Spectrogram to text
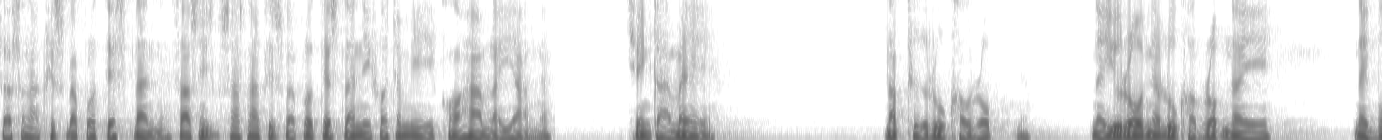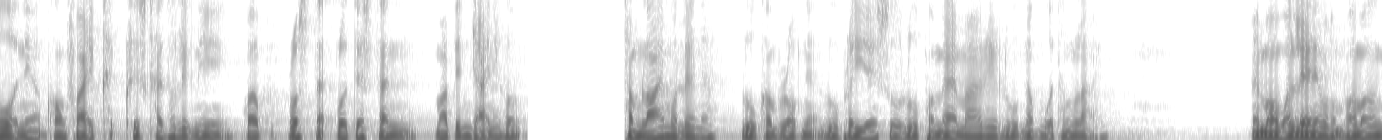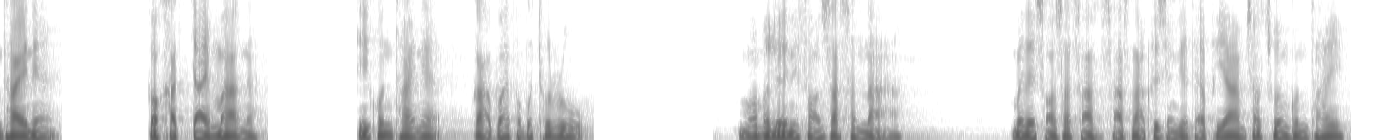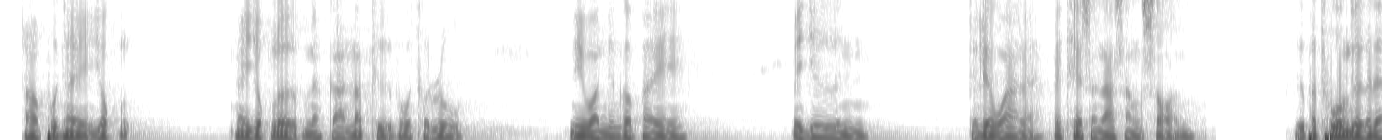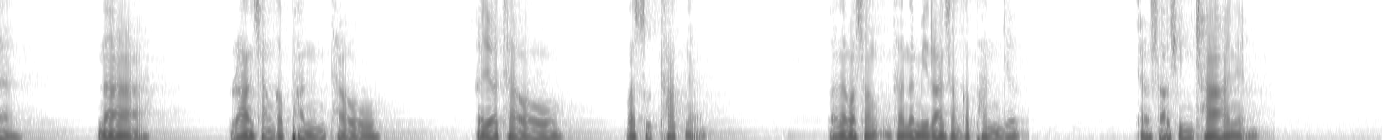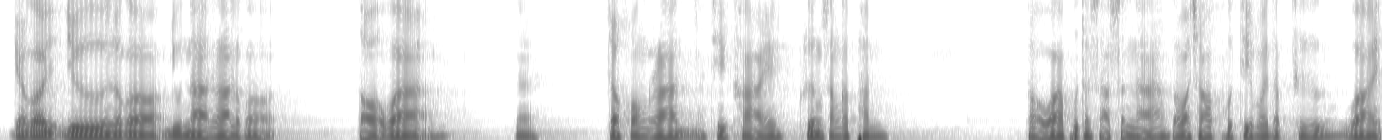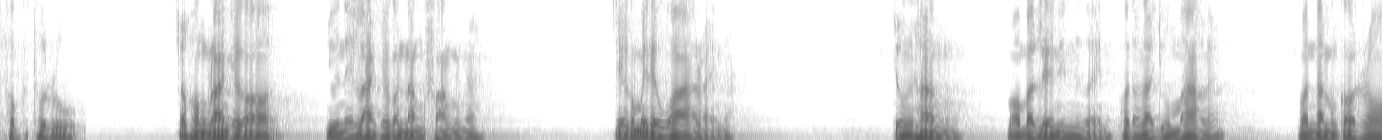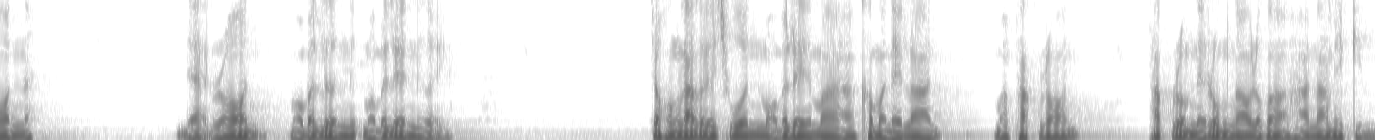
ศาสนาคริสต์แบบโปรเตสแตนต์ศาสนาศาสนาคริสต์แบบโปรเตสแตนต์นี่เขาจะมีข้อห้ามหลายอย่างนะเช่นการไม่นับถือรูปเคารพในยุโรปเนี่ยรูปเคารพใน ในโบสถ์เนี่ยของฝ่ายคริสต์คาทอลิกนี่พอโปรเตสแตนต์มาเป็นใหญ่นี่เขาทำลายหมดเลยนะรูปเคารพเนี่ยรูปพระเยซูรูปพระแม่มารีรูปนักบวชทั้งหลายแม้หมอบรัดเลย์เนี่ยพอมาเมืองไทยเนี่ยก็ขัดใจมากนะที่คนไทยเนี่ยกราบไหว้พระพุทธรูปหมอบรัดเลย์นี่สอนศาสนา ไม่ได้สอนศาสนาศาสนาคริสต์อย่างเดียวแต่พยายามชักชวนคนไทยชาวพุทธให้ยก ให้ยกเลิกนะการนับถือพระพุทธรูป มีวันหนึ่งก็ไปไปยืน จะเรียกว่าอะไรไปเทศนาสั่งสอน หรือประท้วงด้วยก็ได้ หน้าร้านสังฆพันธ์แถวระยะแถววัดสุทัศน์เนี่ยตอนนั้นวัดสังแถวนั้นมีร้านสังฆพันธ์เยอะแถวสาวชิงช้าเนี่ยแกก็ยืนแล้วก็อยู่หน้าร้านแล้วก็ต่อว่า นะเจ้าของร้านที่ขายเครื่องสังฆพันธ์ต่อว่าพุทธศาสนาต่อว่าชาวพุทธที่ไว้นับถือไหว้พระพุทธรูป เจ้าของร้านแกก็อยู่ในร้านแกก็นั่งฟังนะแกก็ไม่ได้ว่าอะไรนะจนกระทั่งหมอบัลเล่นี่เหนื่อยนะเพราะตอนนั้นอายุมากแล้ว วันนั้นมันก็ร้อนนะแดดร้อนหมอบัลเล่หมอบัลเล่เหนื่อย เจ้าของร้านก็เลยชวนหมอบัลเล่มาเข้ามาในร้าน มาพักร้อน พักร่มในร่มเงาแล้วก็หาน้ำให้กิน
